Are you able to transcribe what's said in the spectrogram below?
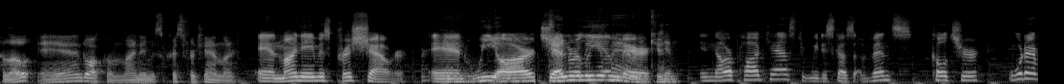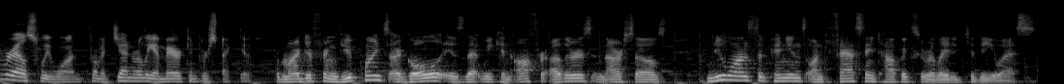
Hello and welcome. My name is Christopher Chandler. And my name is Chris Shower. And we are Generally American. In our podcast, we discuss events, culture, whatever else we want from a generally American perspective. From our differing viewpoints, our goal is that we can offer others and ourselves nuanced opinions on fascinating topics related to the US.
